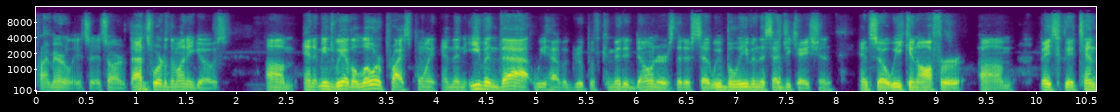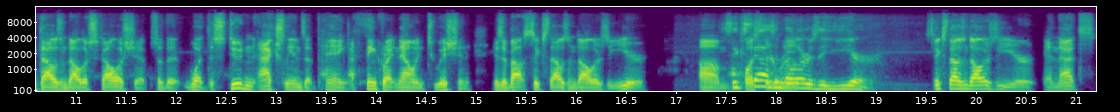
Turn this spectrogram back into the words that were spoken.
primarily. It's it's our that's where the money goes. Um, and it means we have a lower price point and then even that we have a group of committed donors that have said we believe in this education and so we can offer um, basically a $10000 scholarship so that what the student actually ends up paying i think right now in tuition is about $6000 a year. Um, $6000 a year. $6000 a year and that's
